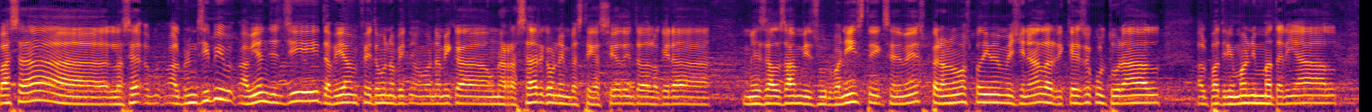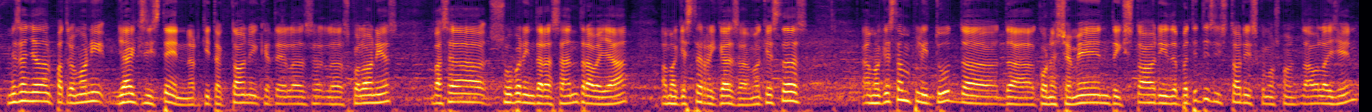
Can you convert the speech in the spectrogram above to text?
va ser... Eh, la, al principi havien llegit, havien fet una, una mica una recerca, una investigació dintre de lo que era més els àmbits urbanístics i més, però no ens podíem imaginar la riquesa cultural, el patrimoni immaterial, més enllà del patrimoni ja existent, arquitectònic que té les, les colònies, va ser super interessant treballar amb aquesta riquesa, amb aquestes amb aquesta amplitud de, de coneixement, d'història, de petites històries que ens contava la gent,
